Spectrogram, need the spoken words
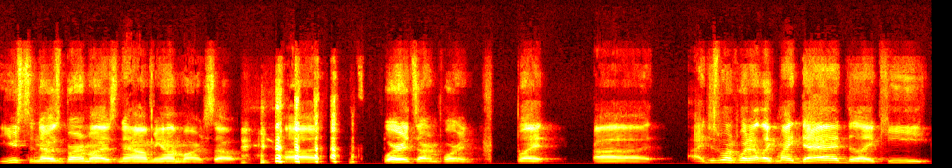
used to know as Burma is now Myanmar. So uh, words are important. But uh, I just want to point out, like my dad, like he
